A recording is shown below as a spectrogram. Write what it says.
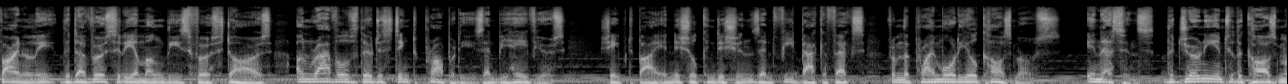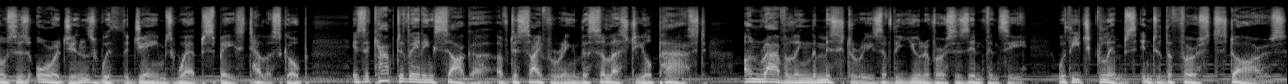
Finally, the diversity among these first stars unravels their distinct properties and behaviors, shaped by initial conditions and feedback effects from the primordial cosmos. In essence, the journey into the cosmos's origins with the James Webb Space Telescope is a captivating saga of deciphering the celestial past, unraveling the mysteries of the universe's infancy, with each glimpse into the first stars.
